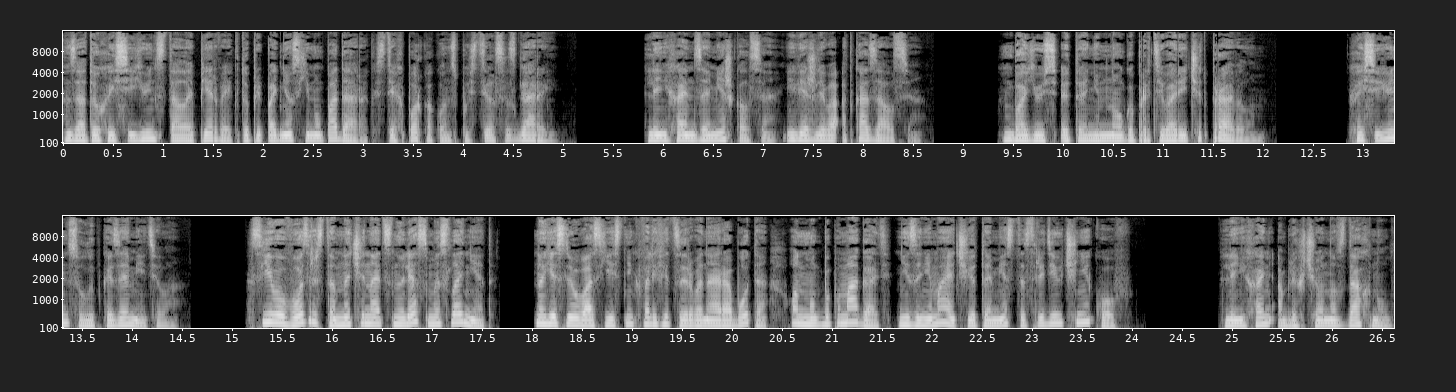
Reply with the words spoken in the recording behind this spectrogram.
Зато Хэйси Юнь стала первой, кто преподнес ему подарок с тех пор, как он спустился с горы. Леньхань замешкался и вежливо отказался. «Боюсь, это немного противоречит правилам. Хэсиюнь с улыбкой заметила. «С его возрастом начинать с нуля смысла нет. Но если у вас есть неквалифицированная работа, он мог бы помогать, не занимая чье-то место среди учеников». Леньхань облегченно вздохнул.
